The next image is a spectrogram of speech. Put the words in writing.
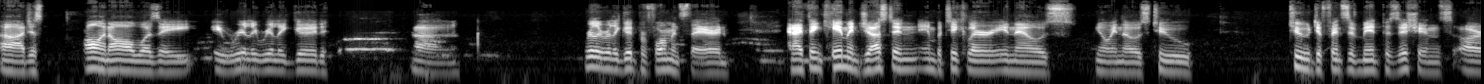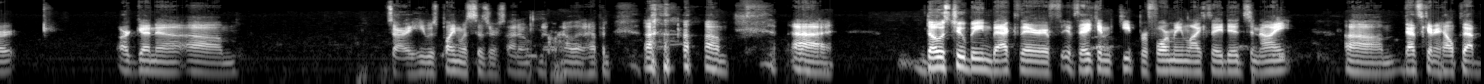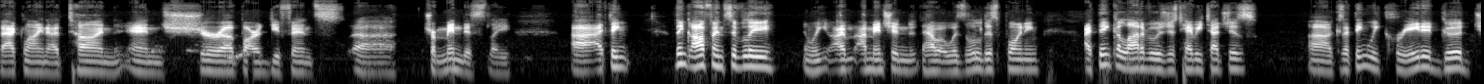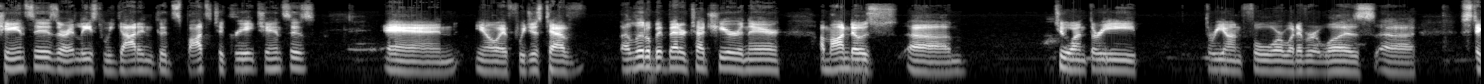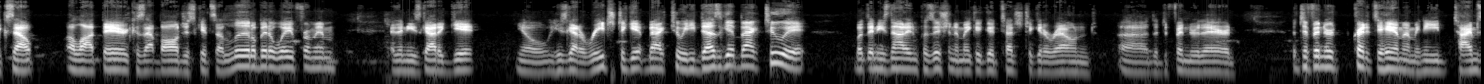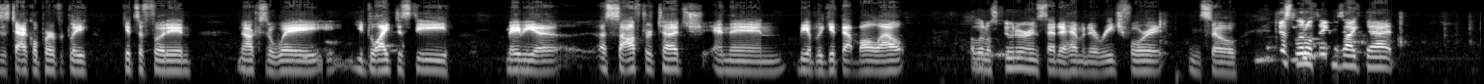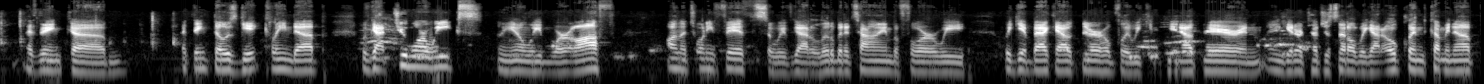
Uh, just all in all, was a a really really good, uh, really really good performance there, and and I think him and Justin in particular in those you know in those two two defensive mid positions are are gonna um sorry he was playing with scissors. I don't know how that happened. Um uh those two being back there, if if they can keep performing like they did tonight, um, that's going to help that back line a ton and sure up our defense uh, tremendously. Uh, I think I think offensively, and we I, I, mentioned how it was a little disappointing. I think a lot of it was just heavy touches because uh, I think we created good chances, or at least we got in good spots to create chances. And you know, if we just have a little bit better touch here and there, Amando's um, two on three, three on four, whatever it was, uh, sticks out a lot there because that ball just gets a little bit away from him, and then he's got to get, you know, he's got to reach to get back to it. He does get back to it, but then he's not in position to make a good touch to get around uh, the defender there. And the defender, credit to him. I mean, he times his tackle perfectly, gets a foot in, knocks it away. You'd like to see maybe a a softer touch and then be able to get that ball out a little sooner instead of having to reach for it. And so, just little things like that. I think um, I think those get cleaned up. We've got two more weeks. You know, we were off on the 25th, so we've got a little bit of time before we we get back out there. Hopefully, we can get out there and, and get our touches settled. We got Oakland coming up,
